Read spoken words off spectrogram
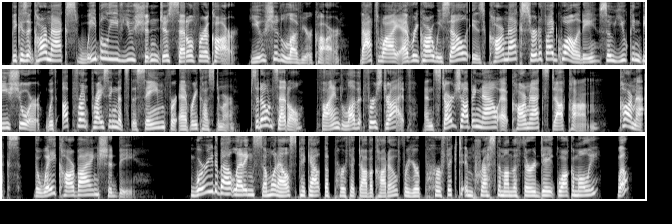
Because at CarMax, we believe you shouldn't just settle for a car, you should love your car. That's why every car we sell is CarMax certified quality so you can be sure with upfront pricing that's the same for every customer. So don't settle. Find love at first drive and start shopping now at CarMax.com. CarMax, the way car buying should be. Worried about letting someone else pick out the perfect avocado for your perfect Impress Them on the Third Date guacamole?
